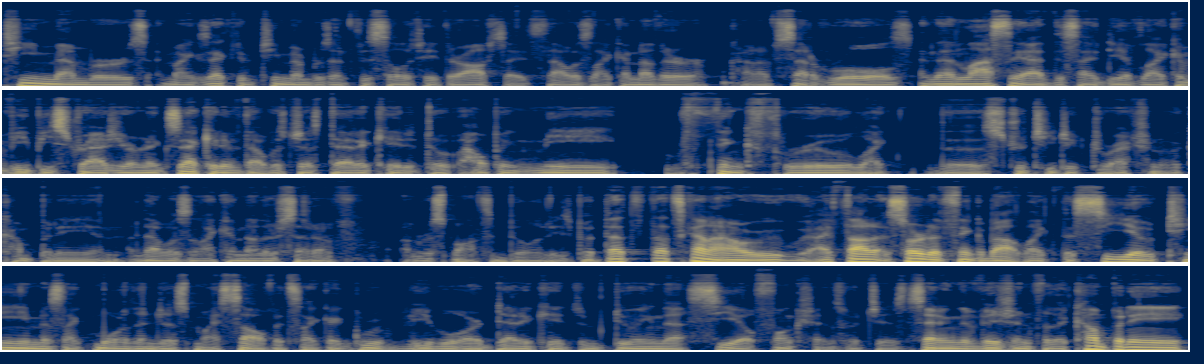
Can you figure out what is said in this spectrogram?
team members and my executive team members and facilitate their offsites. That was like another kind of set of roles. And then lastly, I had this idea of like a VP strategy or an executive that was just dedicated to helping me think through like the strategic direction of a company and that was like another set of, responsibilities. But that's that's kind of how we, i thought I sort of think about like the ceo team is like more than just myself. It's like a group of people who are dedicated to doing the ceo functions which is setting the vision for the company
